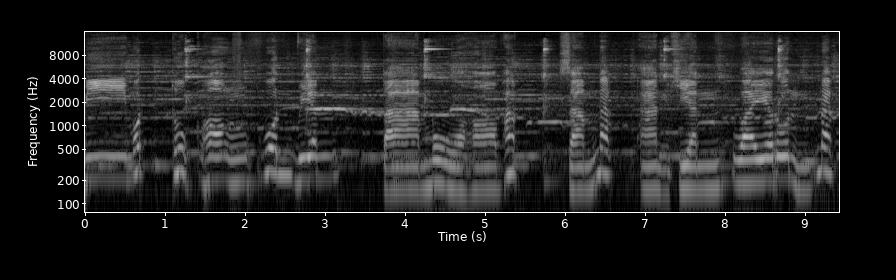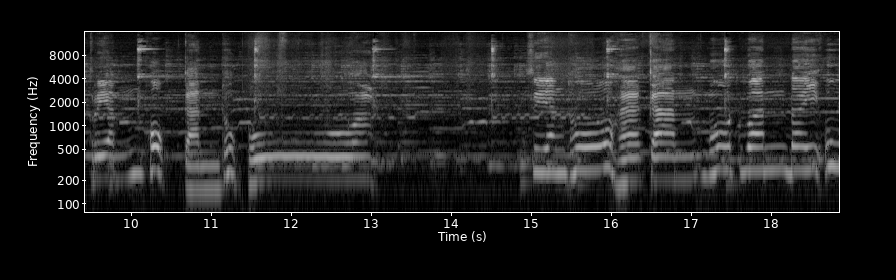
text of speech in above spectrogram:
มีมดทุกห้องวนเวียน ตามหมู่หอพักสำนักอ่านเขียนวัยรุ่นนักเรียนพกกันทุกพวงเสียงโทรหากันหมดวันใดอู้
